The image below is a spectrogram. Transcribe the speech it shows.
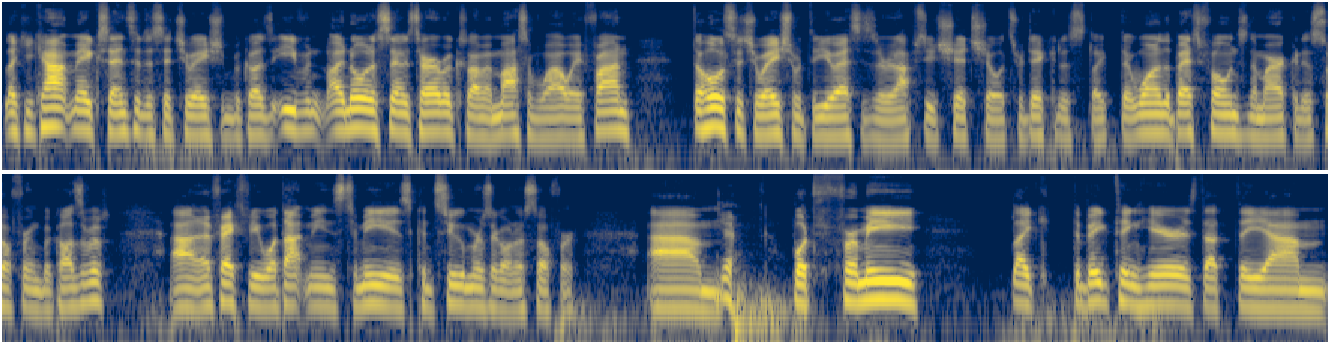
Like, you can't make sense of the situation because even. I know this sounds terrible because I'm a massive Huawei fan. The whole situation with the US is an absolute shit show. It's ridiculous. Like, the, one of the best phones in the market is suffering because of it. And effectively, what that means to me is consumers are going to suffer. Um, Yeah. But for me, like the big thing here is that the um,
